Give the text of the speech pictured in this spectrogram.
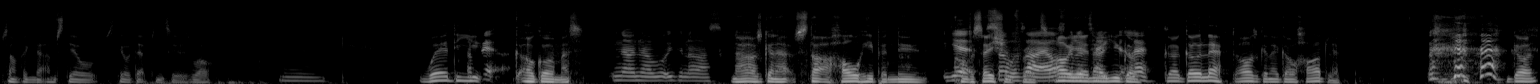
something that I'm still still adapting to as well Mm. Where do you? bit- Oh, go on, Mas. No, no. What were you gonna ask? No, I was gonna start a whole heap of new Yeah, conversation so was threads. I. I was oh yeah, no, you go. left. go go left. I was gonna go hard left. Go on.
